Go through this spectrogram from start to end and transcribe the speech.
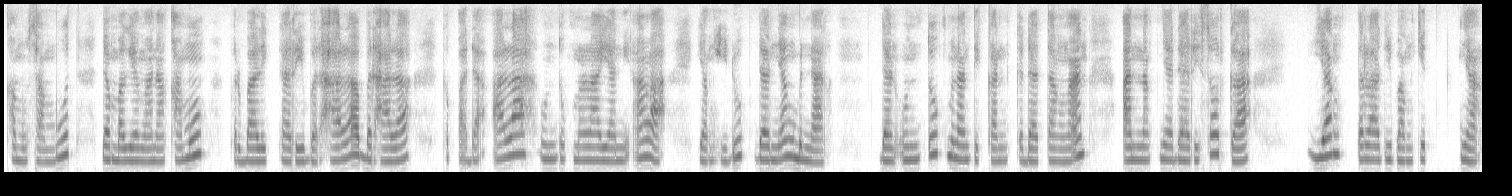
kamu sambut, dan bagaimana kamu berbalik dari berhala-berhala kepada Allah untuk melayani Allah yang hidup dan yang benar, dan untuk menantikan kedatangan anaknya dari sorga yang telah dibangkit anaknya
